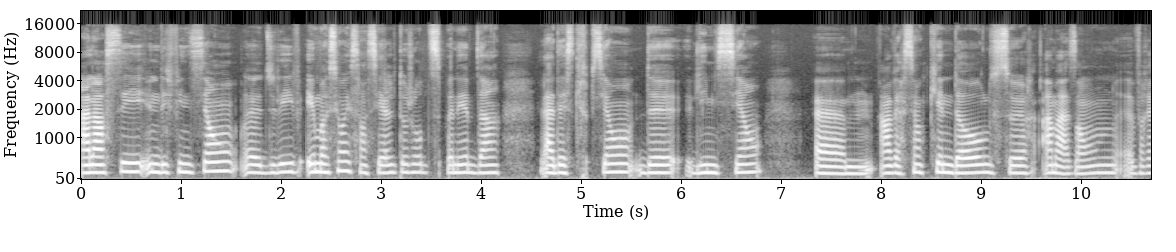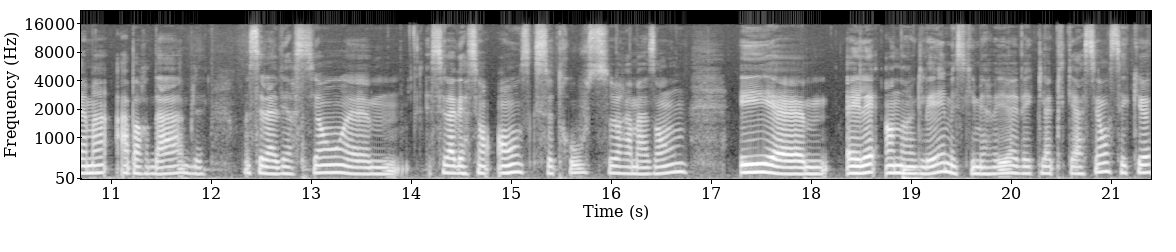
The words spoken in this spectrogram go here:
Alors, c'est une définition euh, du livre Émotions essentielles, toujours disponible dans la description de l'émission euh, en version Kindle sur Amazon, vraiment abordable. c'est la version, euh, c'est la version 11 qui se trouve sur Amazon. Et euh, elle est en anglais, mais ce qui est merveilleux avec l'application, c'est que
